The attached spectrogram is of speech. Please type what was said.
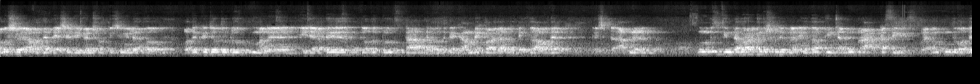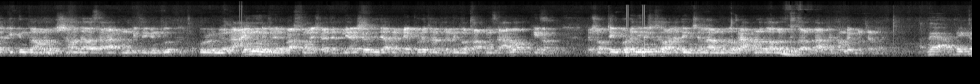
অবশ্যই আমাদের দেশের ডিফেন্স সবকিছু মিলে তো ওদেরকে যতটুকু মানে এই জায়গাতে যতটুকু তারা ওদেরকে কামড়ে করা যাবে। কিন্তু আমাদের আপনার কোনো কিছু চিন্তা করার কিন্তু সুযোগ নেই তিন, চার দিন সিরিজ এখন কিন্তু ওদেরকে কিন্তু আমরা উৎসাহ দেওয়া ছাড়া কোনো কিছু কিন্তু করণীয় না। আমি মনে করি পার্সোনাল হিসেবে প্লেয়ার হিসেবে যদি আপনি ব্যাক করে কিন্তু পারফরমেন্স আরও কি হবে। তো সবচেয়ে ইম্পর্টেন্ট জিনিস হচ্ছে ওরা যাতে ইনশাল্লাহ আমরা তো করতে আপনি একটু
